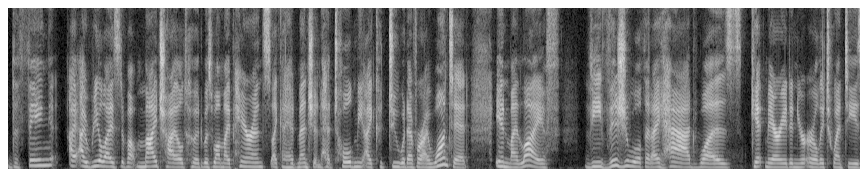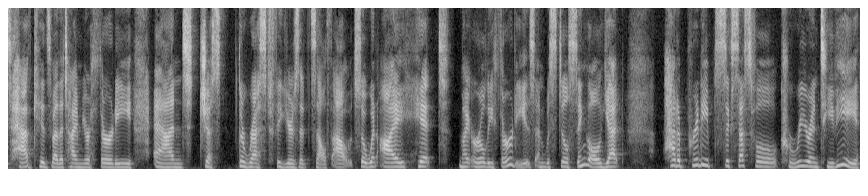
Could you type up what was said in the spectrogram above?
the thing I, I realized about my childhood was while my parents like I had mentioned, had told me I could do whatever I wanted in my life, the visual that I had was get married in your early 20s, have kids by the time you're 30, and just the rest figures itself out. So when I hit my early 30s and was still single, yet had a pretty successful career in TV,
